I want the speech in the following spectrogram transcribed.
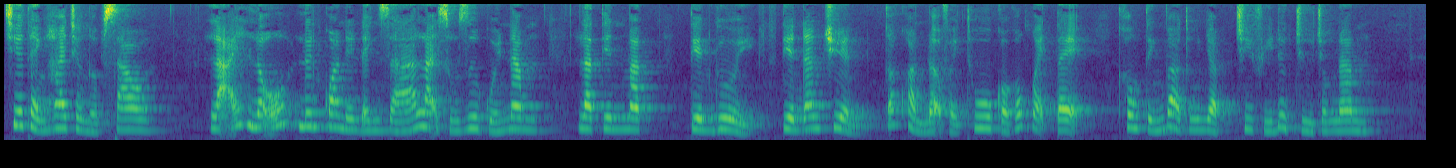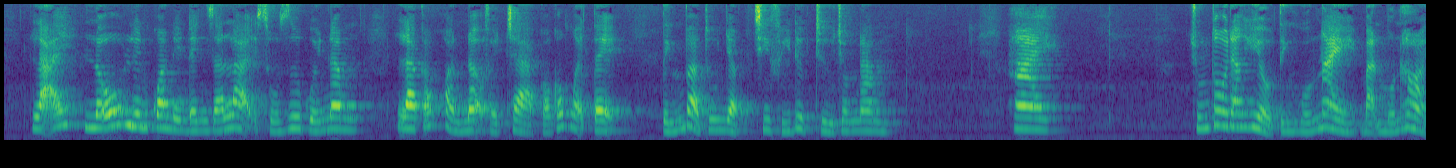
chia thành hai trường hợp sau. Lãi, lỗ liên quan đến đánh giá lại số dư cuối năm là tiền mặt, tiền gửi, tiền đang chuyển, các khoản nợ phải thu có gốc ngoại tệ, không tính vào thu nhập chi phí được trừ trong năm. Lãi, lỗ liên quan đến đánh giá lại số dư cuối năm là các khoản nợ phải trả có gốc ngoại tệ, tính vào thu nhập chi phí được trừ trong năm. 2. Chúng tôi đang hiểu tình huống này, bạn muốn hỏi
